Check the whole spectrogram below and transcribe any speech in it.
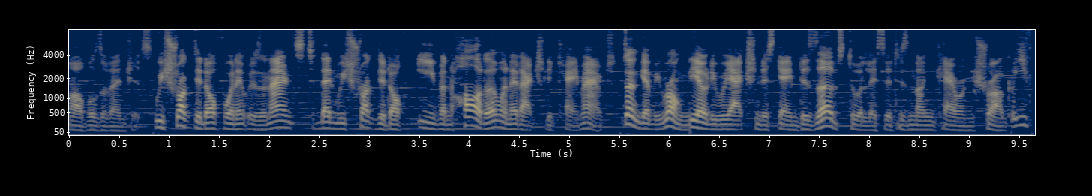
Marvel's Avengers. We shrugged it off when it was announced, then we shrugged it off even harder when it actually came out. Don't get me wrong, the only reaction this game deserves to elicit is an uncaring shrug, but you've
